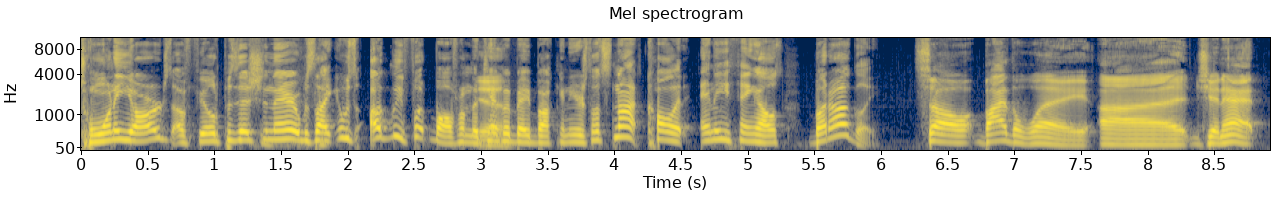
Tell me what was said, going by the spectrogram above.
20 yards of field position there. It was like it was ugly football from the Yeah. Tampa Bay Buccaneers. Let's not call it anything else but ugly. So, by the way, uh, Jeanette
